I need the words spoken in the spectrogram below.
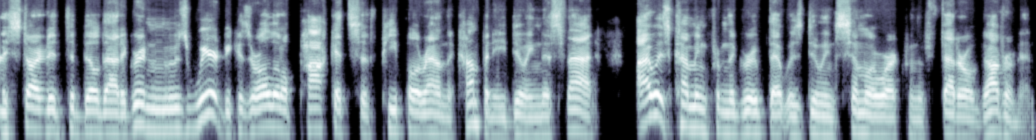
I started to build out a grid. And it was weird because there were all little pockets of people around the company doing this, that. I was coming from the group that was doing similar work from the federal government.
